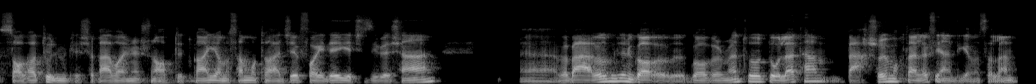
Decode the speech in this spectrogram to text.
سالها طول می‌کشه قوانینشون update کنن یا مثلا متوجه فایده یه چیزی بشن و به هر حال می‌دونی government و دولت هم بخش های مختلفی هن دیگه. مثلا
